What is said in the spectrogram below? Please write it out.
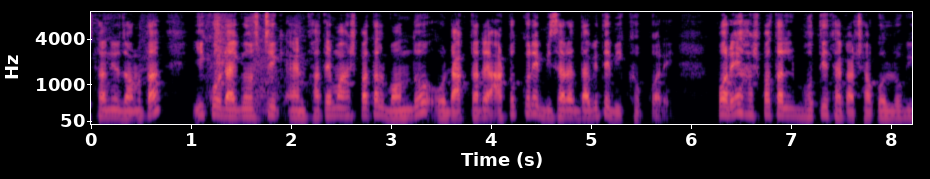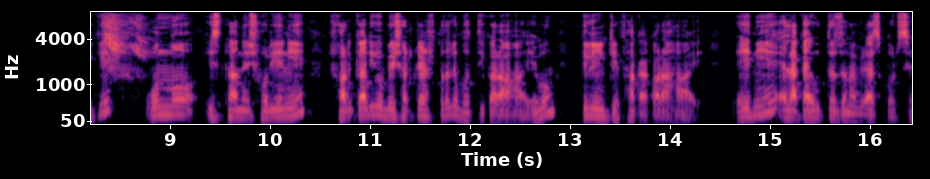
স্থানীয় জনতা ইকো ডায়াগনস্টিক অ্যান্ড ফাতেমা হাসপাতাল বন্ধ ও ডাক্তারের আটক করে বিচারের দাবিতে বিক্ষোভ করে। পরে হাসপাতাল ভর্তি থাকা সকল রোগীকে অন্য স্থানে সরিয়ে নিয়ে সরকারি ও বেসরকারি হাসপাতালে ভর্তি করা হয় এবং ক্লিনিকটি ফাঁকা করা হয়। এই নিয়ে এলাকায় উত্তেজনা বিরাজ করছে।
